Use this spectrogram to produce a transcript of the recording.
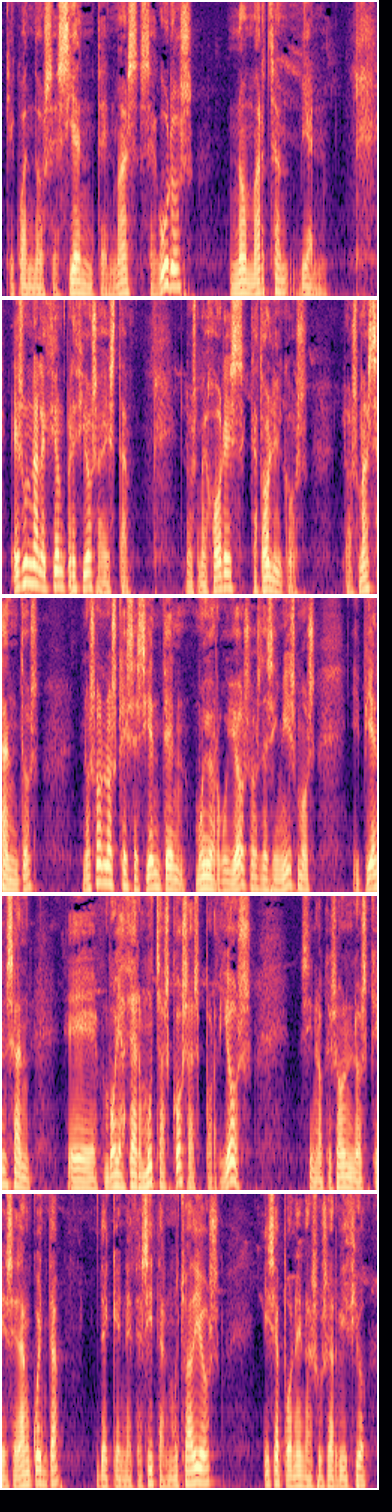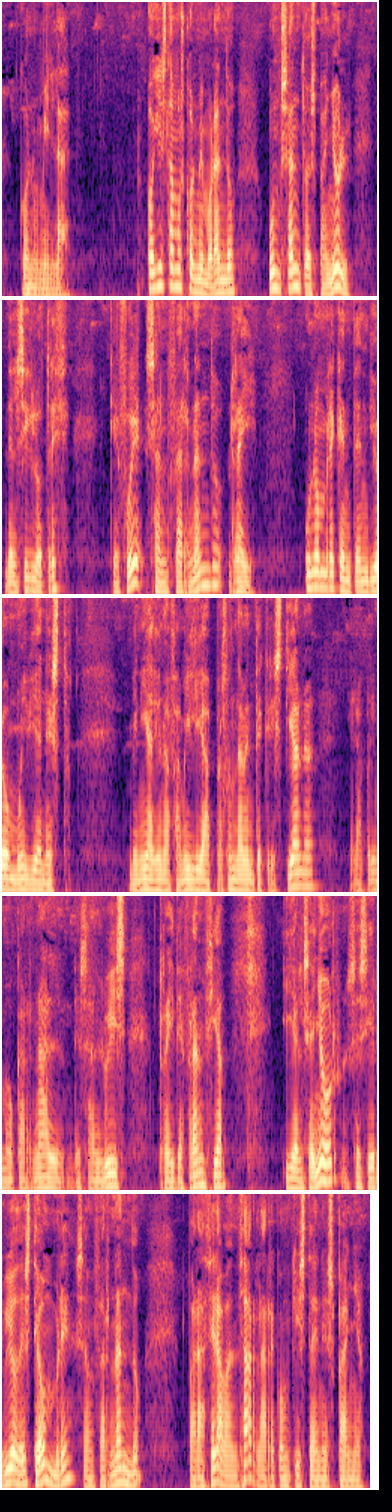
que cuando se sienten más seguros, no marchan bien. Es una lección preciosa esta. Los mejores católicos, los más santos, no son los que se sienten muy orgullosos de sí mismos y piensan eh, voy a hacer muchas cosas por Dios, sino que son los que se dan cuenta de que necesitan mucho a Dios y se ponen a su servicio con humildad. Hoy estamos conmemorando un santo español del siglo XIII, que fue San Fernando Rey, un hombre que entendió muy bien esto. Venía de una familia profundamente cristiana, era primo carnal de San Luis, rey de Francia, y el Señor se sirvió de este hombre, San Fernando, para hacer avanzar la reconquista en España.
